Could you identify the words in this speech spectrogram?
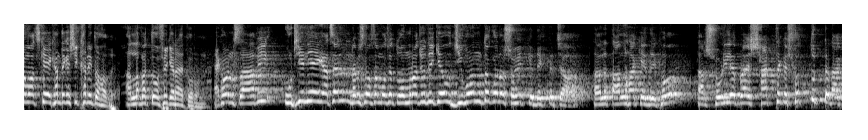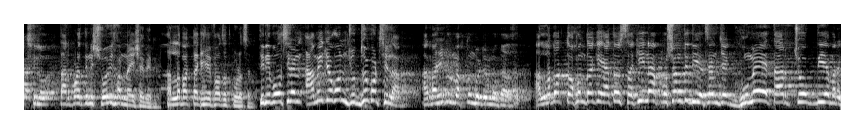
সমাজকে এখান থেকে শিক্ষা নিতে হবে। আল্লাহ পাক তৌফিক এনায়ত করুন। এখন সাহাবি উঠিয়ে নিয়ে গেছেন। নবী ওয়াসাল্লাম বলছে তোমরা যদি কেউ জীবন্ত কোনো শহীদকে দেখতে চাও, তাহলে তাল্লাহকে দেখো। তার শরীরে প্রায় ষাট থেকে সত্তরটা দাগ ছিল। তারপরে তিনি শহীদ হন নাই সেদিন। আল্লাহ পাক তাকে হেফাজত করেছেন। তিনি বলছিলেন, আমি যখন যুদ্ধ করছিলাম, আর রাহিবুল মাকতুম বইটার মধ্যে আছে, আল্লাহ পাক তখন তাকে এত সাকিনা, প্রশান্তি দিয়েছেন যে ঘুমে তার চোখ দিয়ে মানে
